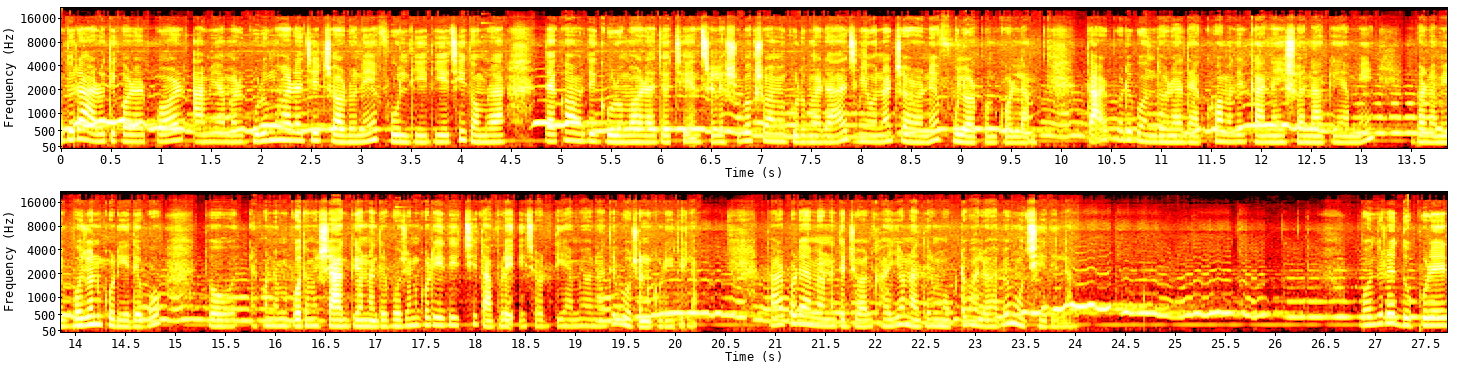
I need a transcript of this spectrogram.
বন্ধুরা আরতি করার পর আমি আমার গুরু মহারাজের চরণে ফুল দিয়ে দিয়েছি। তোমরা দেখো আমাদের গুরু মহারাজ হচ্ছেন শ্রীলা শুভক স্বামী গুরু মহারাজ। আমি ওনার চরণে ফুল অর্পণ করলাম। তারপরে বন্ধুরা দেখো আমাদের কানাই সোনাকে আমি এবার আমি ভোজন করিয়ে দেব। তো এখন আমি প্রথমে শাক দিয়ে ওনাদের ভোজন করিয়ে দিচ্ছি, তারপরে এচড় দিয়ে আমি ওনাদের ভোজন করিয়ে দিলাম। তারপরে আমি ওনাদের জল খাইয়ে ওনাদের মুখটা ভালোভাবে মুছিয়ে দিলাম। বন্ধুরা, দুপুরের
